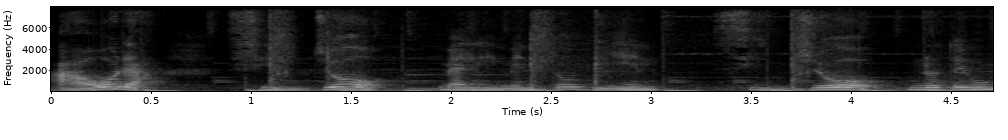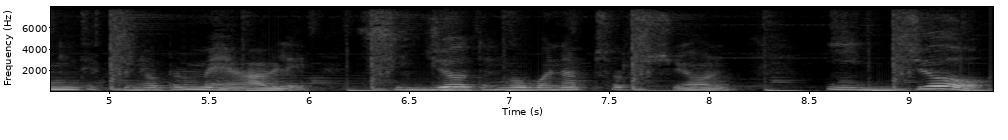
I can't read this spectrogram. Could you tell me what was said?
Ahora, si yo me alimento bien, si yo no tengo un intestino permeable, si yo tengo buena absorción y yo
